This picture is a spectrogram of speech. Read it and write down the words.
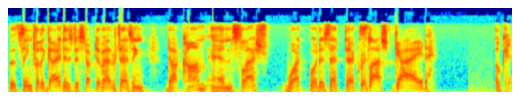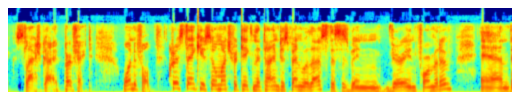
the thing for the guide is disruptiveadvertising.com and slash what what is that, uh, Chris? Slash guide. Okay, slash guide. Perfect. Wonderful. Chris, thank you so much for taking the time to spend with us. This has been very informative. And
